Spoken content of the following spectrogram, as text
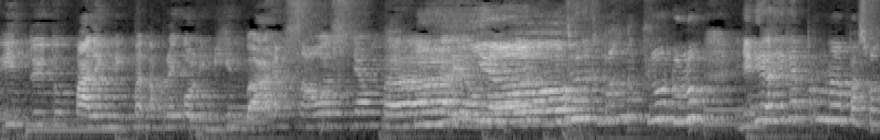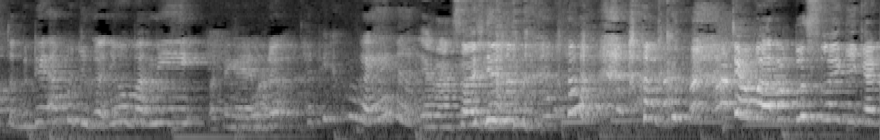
itu itu paling nikmat apalagi kalau dibikin banyak sausnya mbak. Ya iya itu enak banget loh dulu jadi akhirnya pernah pas waktu gede aku juga nyoba mie Tapi udah tapi nggak enak. Ya rasanya. Aku coba rebus lagi kan.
